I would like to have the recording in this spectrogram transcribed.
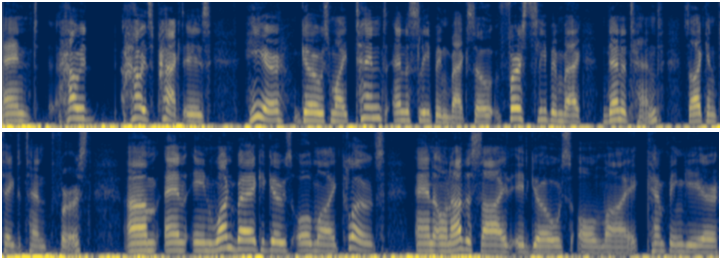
and how it how it's packed is here goes my tent and a sleeping bag. So first sleeping bag then a tent. So I can take the tent first. Um, and in one bag goes all my clothes. And on other side it goes all my camping gear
